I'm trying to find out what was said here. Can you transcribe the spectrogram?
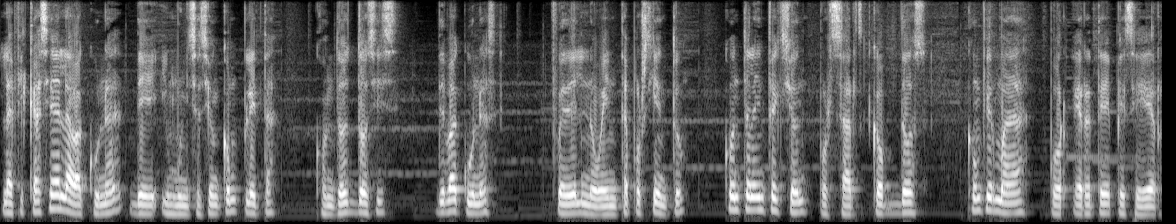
La eficacia de la vacuna de inmunización completa con dos dosis de vacunas fue del 90% contra la infección por SARS-CoV-2 confirmada por RT-PCR.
